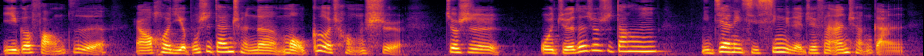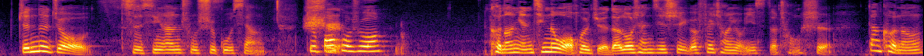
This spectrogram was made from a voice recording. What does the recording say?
一个房子，然后也不是单纯的某个城市，就是我觉得就是当你建立起心里的这份安全感，真的就此心安处是故乡。就包括说，可能年轻的我会觉得洛杉矶是一个非常有意思的城市，但可能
